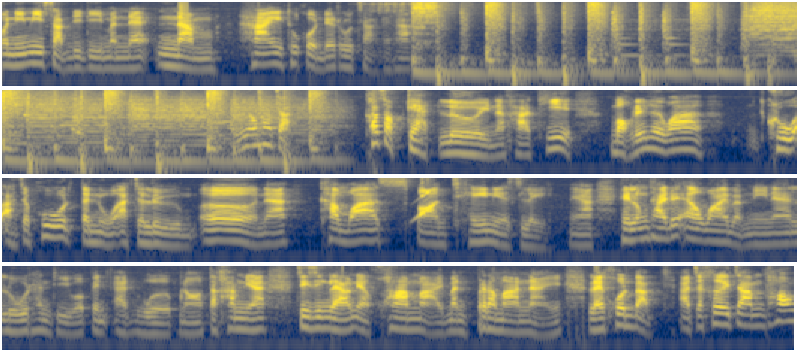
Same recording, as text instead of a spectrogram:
วันนี้มีศัพท์ดีๆมาแนะนำให้ทุกคนได้รู้จักนะคะ อันนี้เอามาจากข้อสอบแกดเลยนะคะ ที่บอกได้เลยว่าครูอาจจะพูดแต่หนูอาจจะลืม เออนะ คำว่า spontaneously นะเห็นลงท้ายด้วย ly แบบนี้นะรู้ทันทีว่าเป็น adverb เนาะแต่คำนี้จริง ๆ แล้วเนี่ยความหมายมันประมาณไหน หลายคนแบบอาจจะเคยจำท่อง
